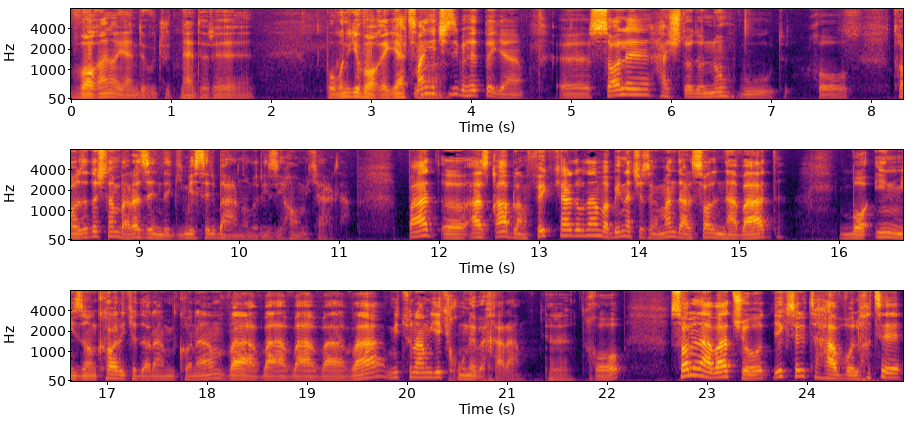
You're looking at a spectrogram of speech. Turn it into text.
واقعا آینده وجود نداره به عنوان یه واقعیت من ها. یه چیزی بهت بگم. سال 89 بود خب. تازه داشتم برای زندگی یه سری برنامه ریزی ها می‌کردم. بعد از قبلم فکر کرده بودم و به این نتیجه رسیدم. من در سال 90 با این میزان کاری که دارم می‌کنم و و و و و می‌تونم یک خونه بخرم. آره. خب. سال 90 شد. یک سری تحولات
